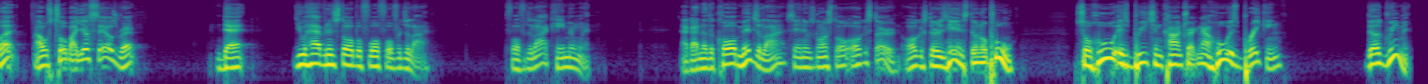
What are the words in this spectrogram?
But I was told by your sales rep that you have it installed before 4th of July. 4th of July came and went. I got another call mid July saying it was going to start August 3rd. August 3rd is here and still no pool. So who is breaching contract now? Who is breaking the agreement?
